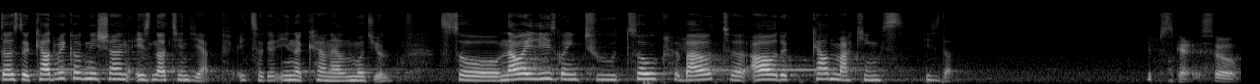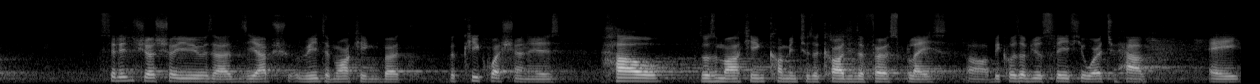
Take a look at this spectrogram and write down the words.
does the card recognition is not in the app. It's a, in a kernel module. So now Elie is going to talk about uh, how the card markings is done. Oops. Okay, so Celine just show you that the app reads the marking, but the key question is how those markings come into the card in the first place. Uh, because obviously, if you were to have a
